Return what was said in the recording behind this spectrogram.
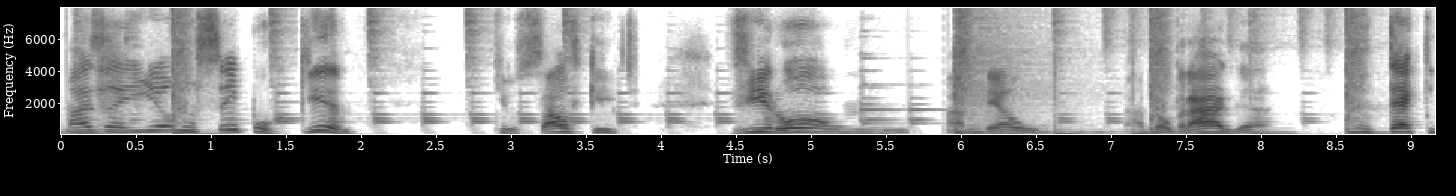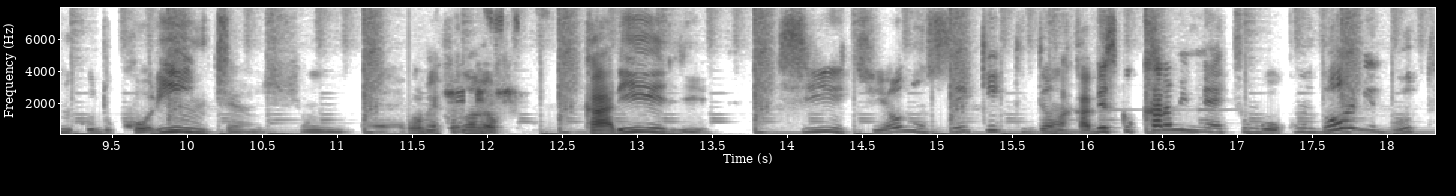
Mas aí eu não sei por que que o Southgate virou um Abel, Abel Braga, um técnico do Corinthians, um, é, como é que é o nome? Carilli, City, eu não sei o que, que deu na cabeça, que o cara me mete um gol com dois minutos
